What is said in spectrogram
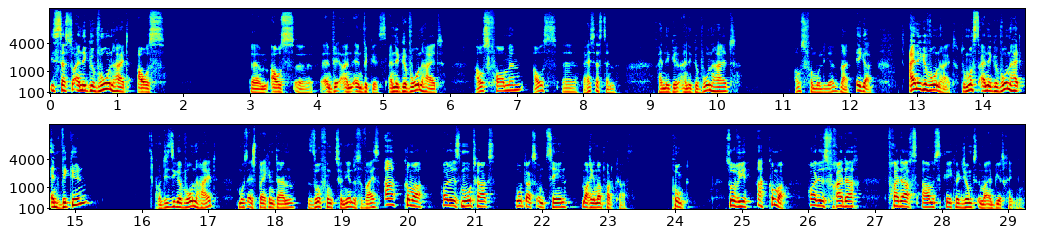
ist, dass du eine Gewohnheit aus, ähm, aus äh, entwi entwickelst. Eine Gewohnheit ausformen, aus, äh, wie heißt das denn? Eine, eine Gewohnheit ausformulieren? Nein, egal. Eine Gewohnheit. Du musst eine Gewohnheit entwickeln und diese Gewohnheit muss entsprechend dann so funktionieren, dass du weißt, ah, guck mal, heute ist montags, montags um 10 mache ich mal Podcast. Punkt. So wie, ach guck mal, heute ist Freitag, freitags abends gehe ich mit Jungs immer ein Bier trinken.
